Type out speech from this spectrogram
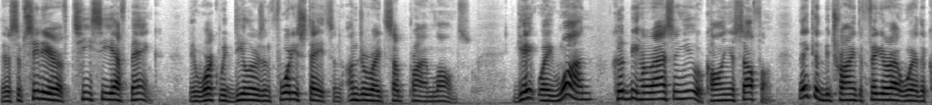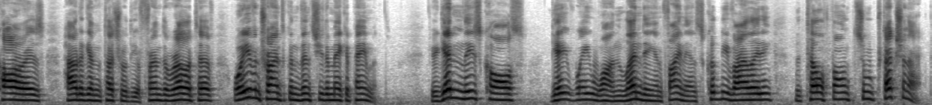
They're a subsidiary of TCF Bank. They work with dealers in 40 states and underwrite subprime loans. Gateway One could be harassing you or calling your cell phone. They could be trying to figure out where the car is, how to get in touch with your friend or relative, or even trying to convince you to make a payment. If you're getting these calls, Gateway One Lending and Finance could be violating the Telephone Consumer Protection Act.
